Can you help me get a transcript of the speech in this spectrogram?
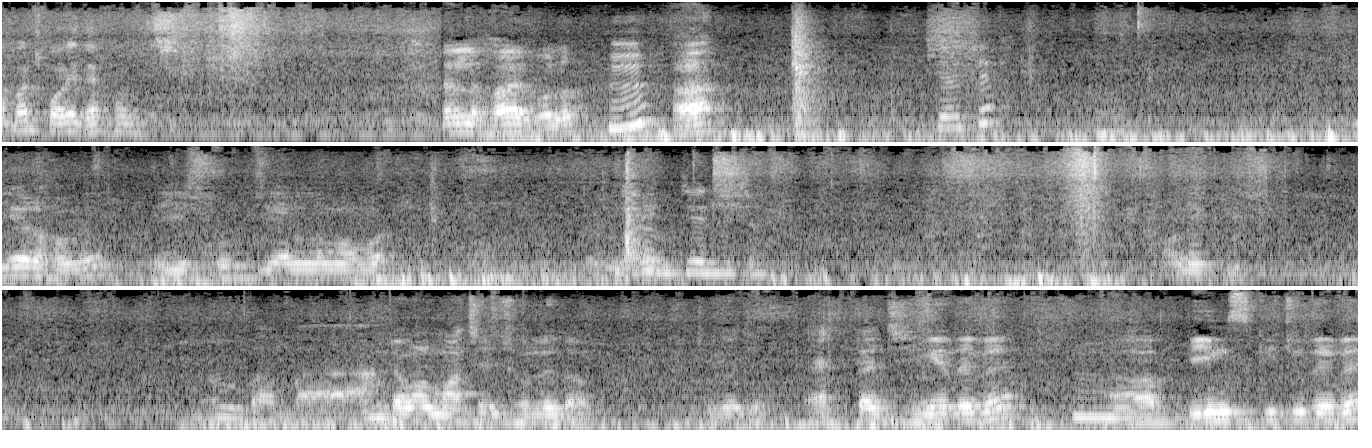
আবার পরে দেখা হচ্ছে। তাহলে হয় বলো। হুম? হ্যাঁ? কি হচ্ছে কি আর হবে? এই সবজি আনলাম আবার। অনেক কিছু। বাবা। এটা আমার মাছের ঝোলে দাও ঠিক আছে? একটা ঝিঙে দেবে বিনস কিছু দেবে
